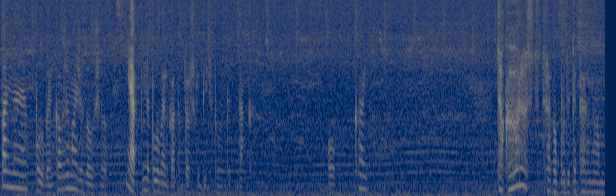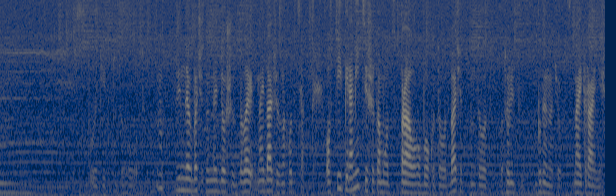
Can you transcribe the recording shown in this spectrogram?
пальне половинка вже майже залишилась. Ні, не половинка, а там трошки більше половинки. Так. Окей. Так, гаразд, треба буде тепер нам полетіти до того. Ну, він, як бачите, найдовше, найдальше знаходиться. О в тій пірамідці, що там от з правого боку, то от бачите, там то от, от будиночок, найкрайніший,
